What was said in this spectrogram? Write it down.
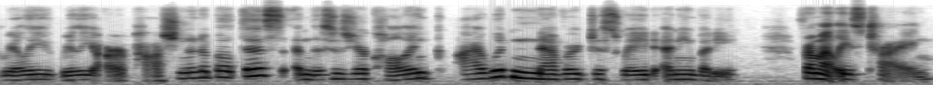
really, really are passionate about this and this is your calling, I would never dissuade anybody from at least trying.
